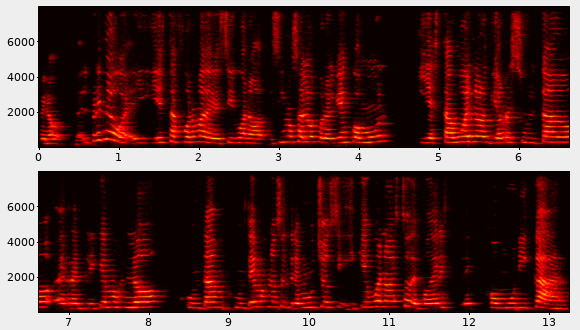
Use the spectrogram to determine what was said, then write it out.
pero el premio y esta forma de decir, bueno, hicimos algo por el bien común, y está bueno, dio resultado, eh, repliquémoslo, juntémonos entre muchos y, qué bueno esto de poder este, comunicar.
